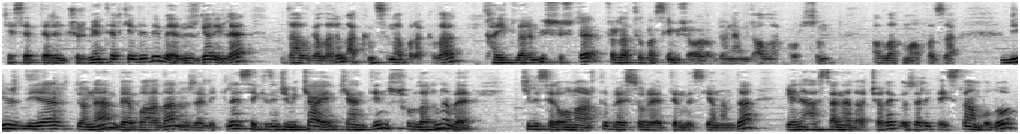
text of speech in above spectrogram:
cesetlerin çürümeye terk edildi ve rüzgar ile dalgaların akınsına bırakılan kayıkların üst üste fırlatılmasıymış o dönemde Allah korusun, Allah muhafaza. Bir diğer dönem vebadan özellikle 8. Mikail kentin surlarını ve kiliseleri onartıp restore ettirmesi yanında yeni hastaneler açarak özellikle İstanbul'u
